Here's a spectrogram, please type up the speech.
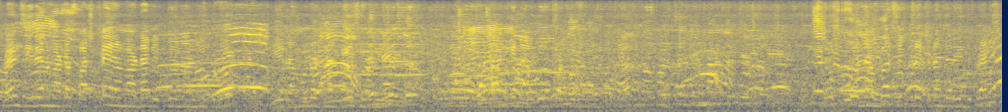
ఫ్రెండ్స్ ఇదనమాట ఫస్ట్ టైం అనమాట విప్పున్నాను ఇప్పుడు ఈ రంగుల రత్నానికి చూడండి దానికి నలుగురు పడుతున్నాం అనమాట ఫోర్ నెంబర్స్ ఇప్పుడు ఎక్కడం జరిగింది ఫ్రెండ్స్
